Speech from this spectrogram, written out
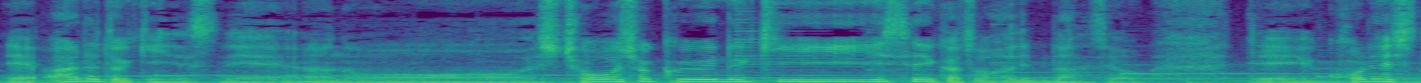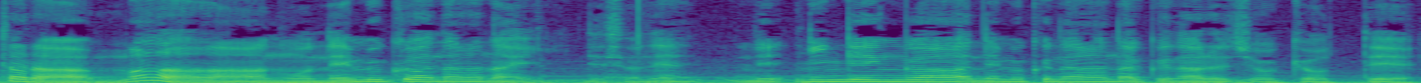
えある時にですね、あのー、朝食抜き生活を始めたんですよ。で、これしたら、まあ、あの、眠くはならないんですよね。ね人間が眠くならなくなる状況って、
